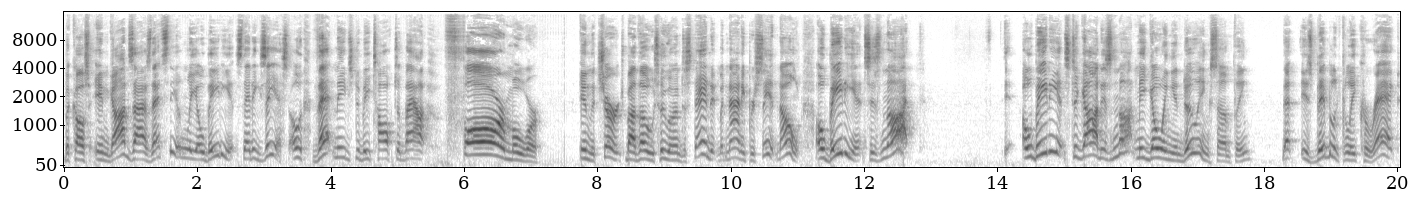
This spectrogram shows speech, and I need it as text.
Because in God's eyes, that's the only obedience that exists. Oh, that needs to be talked about far more in the church by those who understand it, but 90% don't. Obedience is not obedience to God is not me going and doing something that is biblically correct.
